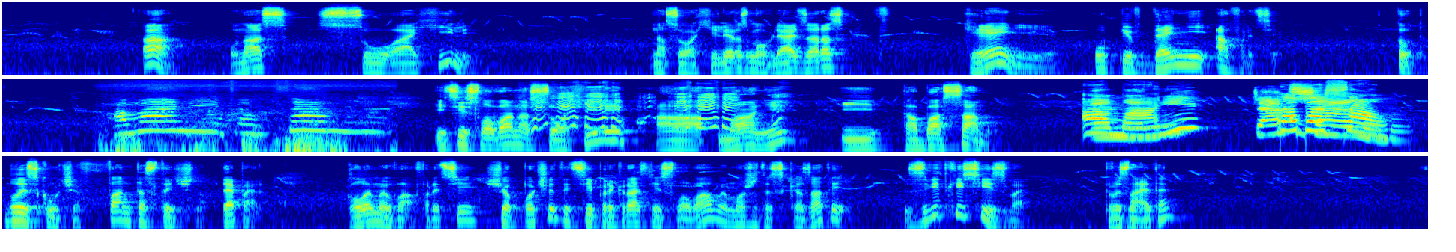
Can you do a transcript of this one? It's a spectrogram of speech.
А, у нас суахілі. На суахілі розмовляють зараз в Кенії, у Південній Африці. Тут. І ці слова на суахілі амані і табасаму. Амані Так та Блискуче, фантастично. Тепер, коли ми в Африці, щоб почути ці прекрасні слова, ви можете сказати, звідки сізве? Ви знаєте?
